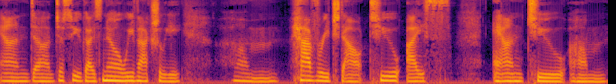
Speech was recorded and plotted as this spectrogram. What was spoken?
And uh, just so you guys know, we've actually um, have reached out to ICE and to um,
